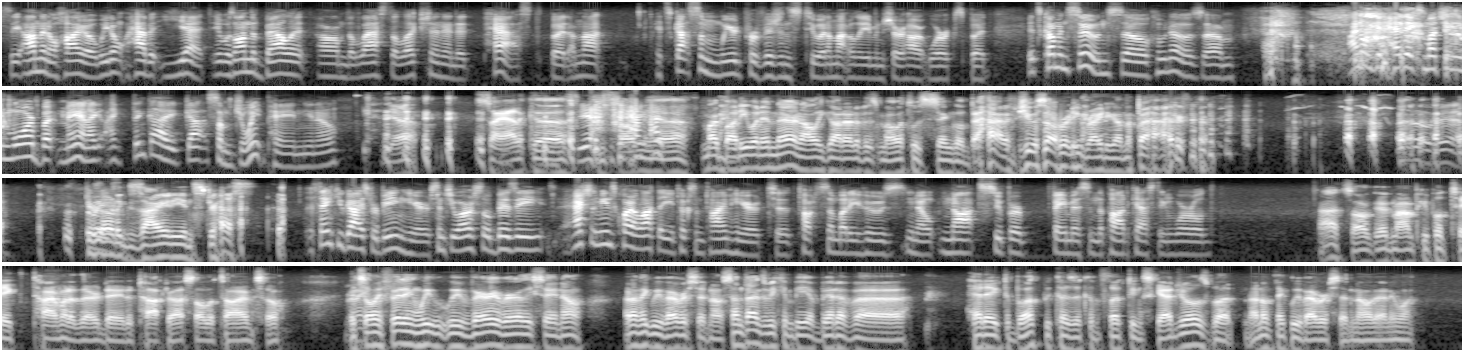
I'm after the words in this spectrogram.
See, I'm in Ohio. We don't have it yet. It was on the ballot um, the last election and it passed, but I'm not. It's got some weird provisions to it. I'm not really even sure how it works, but it's coming soon. So who knows? Um, I don't get headaches much anymore, but man, I, I think I got some joint pain. You know? Yeah. Sciatica, Yeah, insomnia. My buddy went in there and all he got out of his mouth was single dad and she was already writing on the pad. Oh man. Own anxiety and stress. thank you guys for being here. Since you are so busy, it actually means quite a lot that you took some time here to talk to somebody who's, you know, not super famous in the podcasting world. Ah, that's all good, man. People take time out of their day to talk to us all the time, so it's only fitting. We we very rarely say no. I don't think we've ever said no. Sometimes we can be a bit of a headache to book because of conflicting schedules, but I don't think we've ever said no to anyone.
